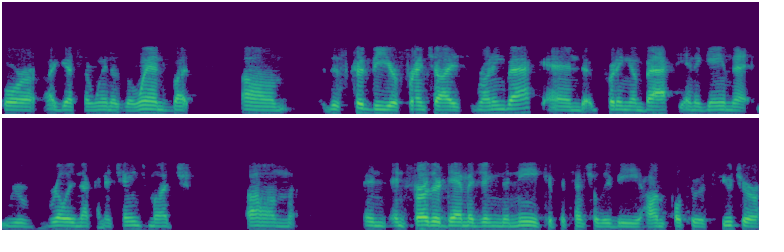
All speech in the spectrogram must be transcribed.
for. I guess a win is a win, but um, this could be your franchise running back and putting him back in a game that we're really not going to change much um, and, and further damaging the knee could potentially be harmful to his future.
